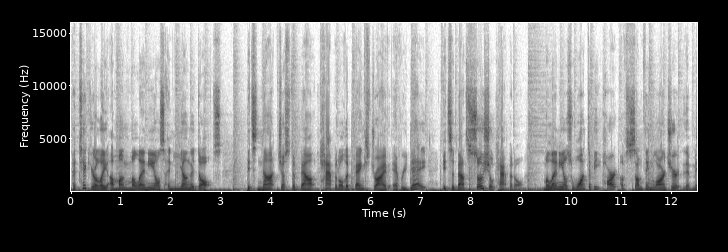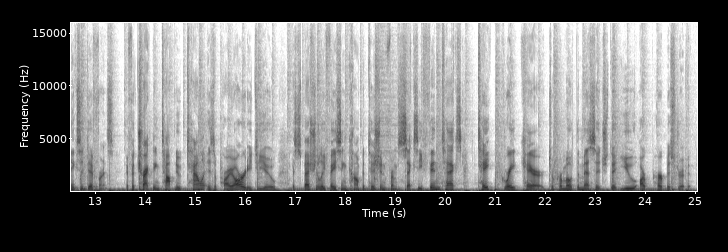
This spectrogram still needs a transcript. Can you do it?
particularly among millennials and young adults. It's not just about capital that banks drive every day, it's about social capital. Millennials want to be part of something larger that makes a difference. If attracting top new talent is a priority to you, especially facing competition from sexy fintechs, take great care to promote the message that you are purpose driven.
